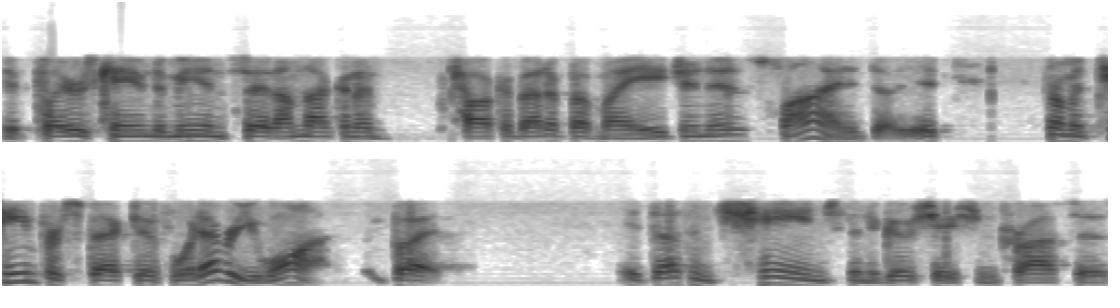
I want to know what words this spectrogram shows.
If players came to me and said I'm not going to talk about it, but my agent is, fine. It, it from a team perspective, whatever you want, but it doesn't change the negotiation process.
